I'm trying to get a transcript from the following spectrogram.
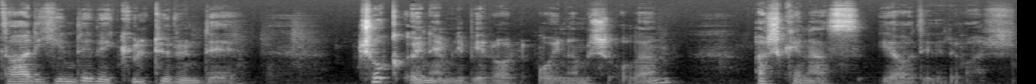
tarihinde ve kültüründe çok önemli bir rol oynamış olan Aşkenaz Yahudileri var.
